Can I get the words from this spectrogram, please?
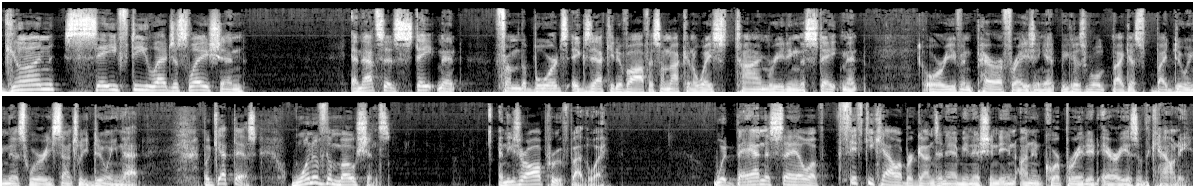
gun safety legislation. And that's a statement from the board's executive office. I'm not going to waste time reading the statement or even paraphrasing it because we'll, I guess by doing this, we're essentially doing that. But get this one of the motions, and these are all proof, by the way, would ban the sale of 50 caliber guns and ammunition in unincorporated areas of the county.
